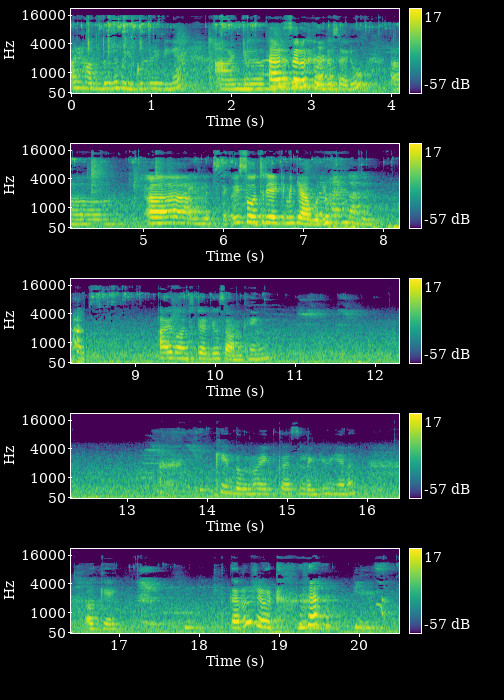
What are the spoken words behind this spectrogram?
और हम दोनों बिल्कुल रेडी हैं। एंड सरू- सरू सोच रही है कि मैं क्या बोलूँ? I want tell you something कि दोनों एक तो ऐसे लगी हुई है ना। Okay okay. करूँ शूट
